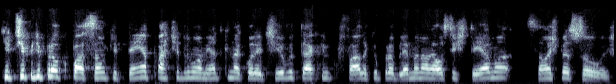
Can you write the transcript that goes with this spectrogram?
que tipo de preocupação que tem a partir do momento que na coletiva o técnico fala que o problema não é o sistema, são as pessoas.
